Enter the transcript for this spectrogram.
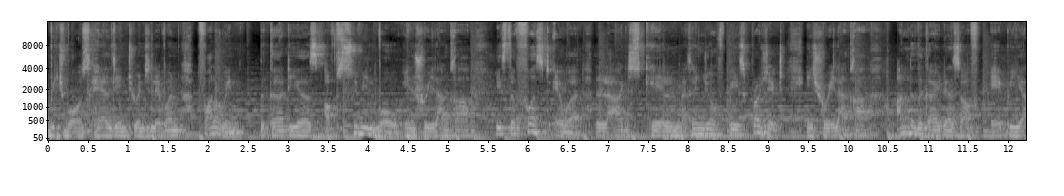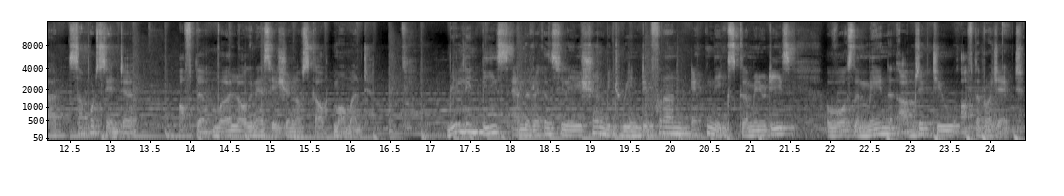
which was held in 2011 following the 30 years of civil war in Sri Lanka, is the first ever large-scale Messenger of Peace project in Sri Lanka under the guidance of APR Support Center of the World Organization of Scout Movement. Building peace and the reconciliation between different ethnic communities was the main objective of the project.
